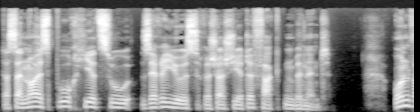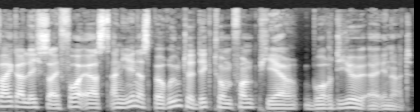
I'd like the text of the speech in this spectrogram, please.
dass sein neues Buch hierzu seriös recherchierte Fakten benennt. Unweigerlich sei vorerst an jenes berühmte Diktum von Pierre Bourdieu erinnert.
